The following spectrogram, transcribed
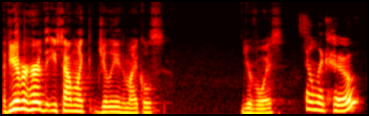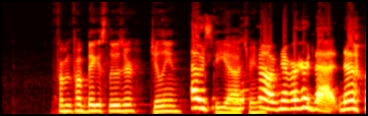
Have you ever heard that you sound like Jillian Michaels? Your voice. Sound like who? From from Biggest Loser, Jillian. Oh, the uh, trainer. No, I've never heard that. No.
